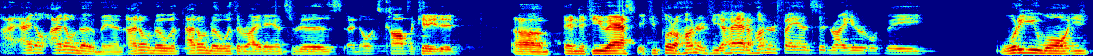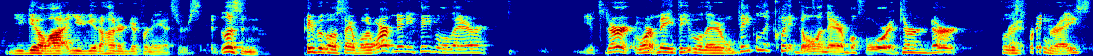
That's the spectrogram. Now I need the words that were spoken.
I, I don't, I don't know, man. I don't know what, I don't know what the right answer is. I know it's complicated. Um, and if you ask, if you put a hundred, if you had a hundred fans sitting right here with me, what do you want? You, you get a lot, you get a hundred different answers. Listen, people are going to say, well, there weren't many people there. It's dirt. There weren't many people there. Well, people that quit going there before it turned dirt for the Right. spring race.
